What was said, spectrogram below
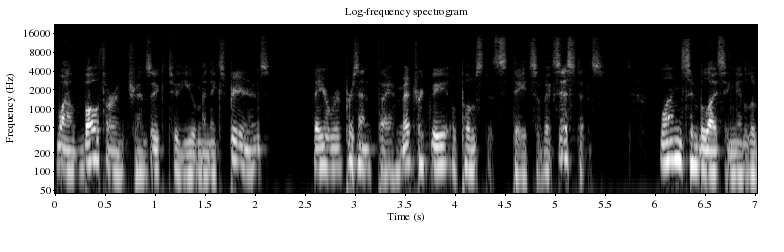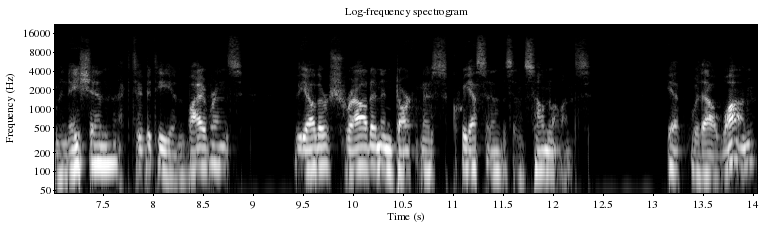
While both are intrinsic to human experience, they represent diametrically opposed states of existence one symbolizing illumination, activity, and vibrance, the other shrouded in darkness, quiescence, and somnolence. Yet without one,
